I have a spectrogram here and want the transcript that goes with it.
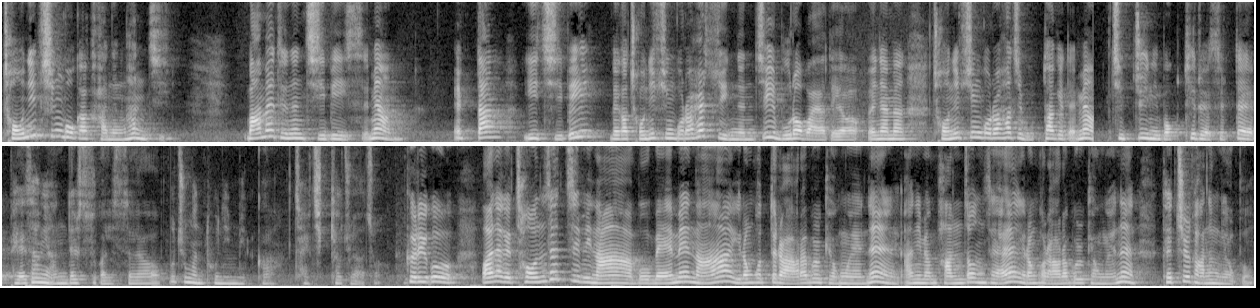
전입 신고가 가능한지. 마음에 드는 집이 있으면 일단 이 집이 내가 전입신고를 할 수 있는지 물어봐야 돼요. 왜냐면 전입신고를 하지 못하게 되면 집주인이 먹튀를 했을 때 배상이 안 될 수가 있어요. 소중한 돈이니까 잘 지켜줘야죠. 그리고 만약에 전셋집이나 뭐 매매나 이런 것들을 알아볼 경우에는 아니면 반전세 이런 걸 알아볼 경우에는 대출 가능 여부.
